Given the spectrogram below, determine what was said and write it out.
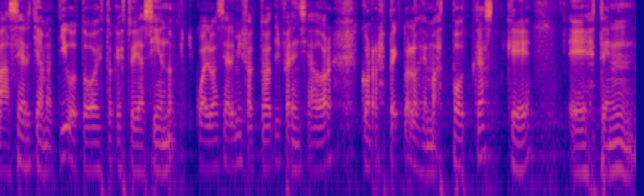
va a ser llamativo todo esto que estoy haciendo, cuál va a ser mi factor diferenciador con respecto a los demás podcasts que estén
